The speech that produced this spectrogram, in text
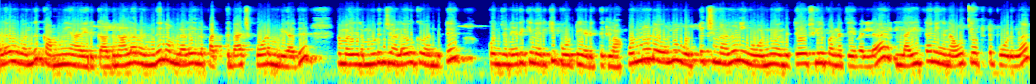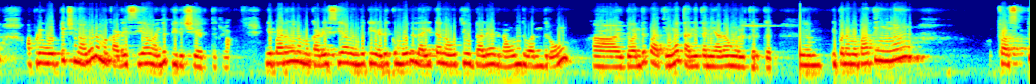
அளவு வந்து கம்மியாயிருக்கு. அதனால வந்து நம்மளால இதுல பத்து பேட்ச் போட முடியாது. நம்ம இதுல முடிஞ்ச அளவுக்கு வந்துட்டு கொஞ்சம் நெருக்கி நெருக்கி போட்டு எடுத்துக்கலாம். ஒன்னோட ஒண்ணு ஒட்டுச்சுனாலும் நீங்க ஒண்ணு வந்துட்டு ஃபீல் பண்ண தேவையில்ல. லைட்டா நீங்க நவுத்தி விட்டுட்டு போடுங்க. அப்படி ஒட்டுச்சுனாலும் நம்ம கடைசியா வந்து பிரிச்சு எடுத்துக்கலாம். இங்க பாருங்க நம்ம கடைசியா வந்துட்டு எடுக்கும்போது லைட்டா நவுத்தி விட்டாலே அது நவுந்து வந்துரும். இது வந்து பாத்தீங்கன்னா தனித்தனியா தான் உங்களுக்கு இருக்கு. இப்போ இப்ப நம்ம பாத்தீங்கன்னா ஃபர்ஸ்ட்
